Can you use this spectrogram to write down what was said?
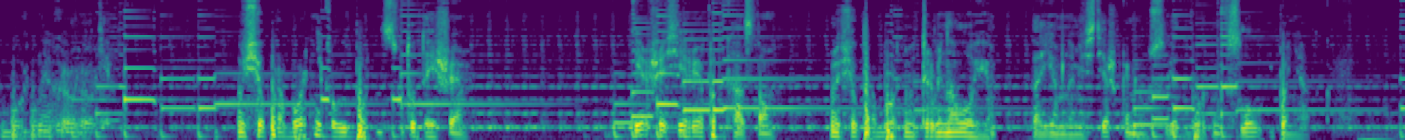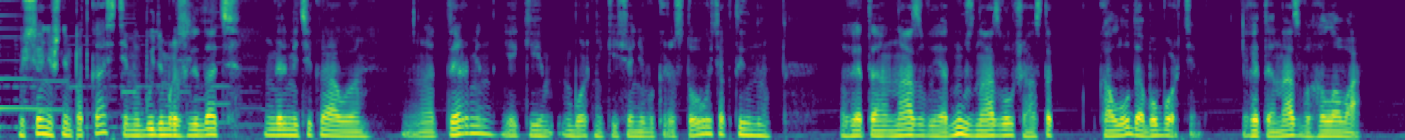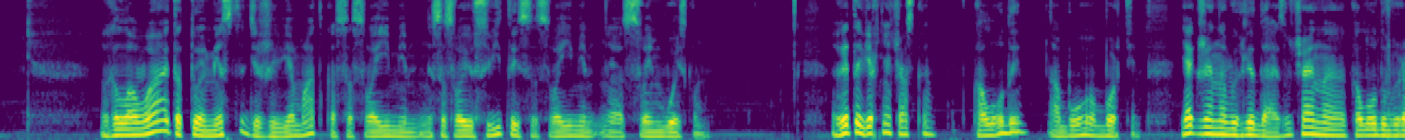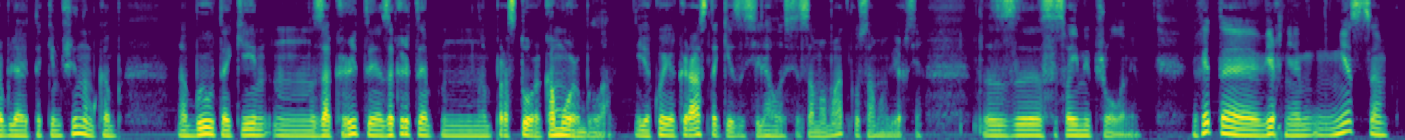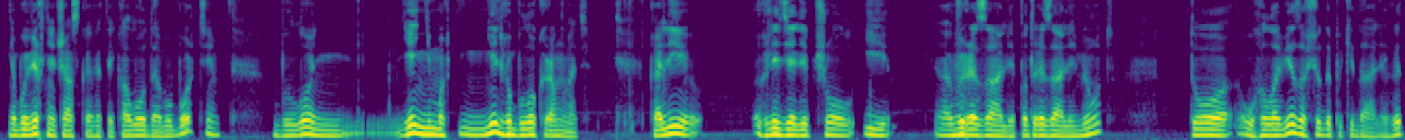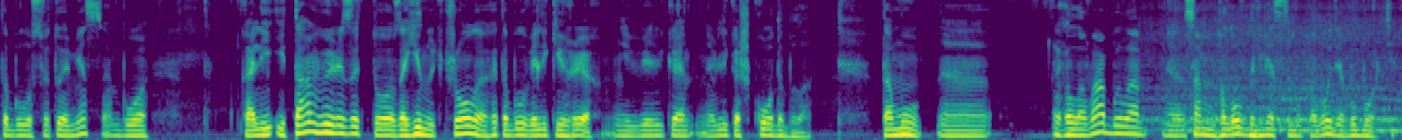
Бортныя хронікі. Усё пра бортнікаў і бортніцтва тутэйшае. Першая серія падкастаў. Усё пра бортную тэрміналогію, таемнымі сцежкамі ў свет бортных слоў і панятак. У сённяшнім падкасці мы будзем разглядаць вельмі цікавы тэрмін, які бортнікі сёння выкарыстоўваюць актыўна. Гэта назвы адну з назваў частак калоды або борці. Гэтая назва галава. Галава это тое месца, дзе жыве матка са сваімі са сваёй світай са сваімі сваім войскам. Гэта верхняя частка калоды або борці. Як жа яна выглядае? Звычайна калоду вырабляюць такім чынам, каб быў такі закрытая закрытая прастора камора была якой якраз такі засялялася сама матку сама версе з са сваімі пчоламі гэта верхняе месца або верхняя частка гэтай калоды або борці было не не мог нельга было кранаць калі глядзелі пчол і выразалі падразалі мёд то у галаве заўсёды пакідалі. Гэта было святое месца бо калі і там выразаць то загінуць пчолы гэта был вялікі грэх невялікая вялікая шкода была. Таму э, галава была самым галоўным месцам у калодзе або борце.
